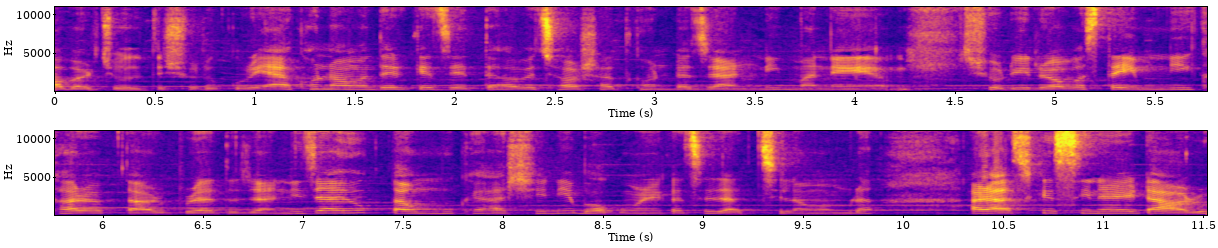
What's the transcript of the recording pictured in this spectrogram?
আবার চলতে শুরু করি। এখন আমাদেরকে যেতে হবে ছ সাত ঘণ্টা জার্নি মানে শরীরের অবস্থা এমনিই খারাপ, তারপরে এত জার্নি। যাই হোক, তাও মুখে হাসি নিয়ে ভগবানের কাছে যাচ্ছিলাম আমরা। আর আজকে সিনারিটা আরও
